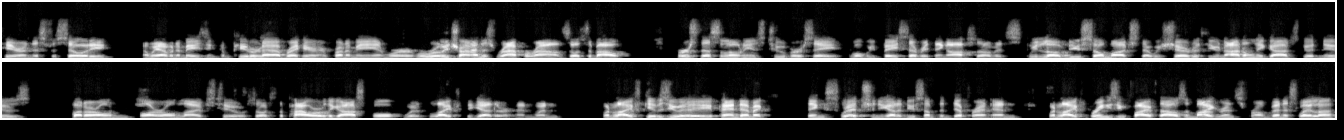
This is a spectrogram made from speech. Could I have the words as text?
here in this facility. And we have an amazing computer lab right here in front of me. And we're, we're really trying to wrap around. So it's about First Thessalonians 2, verse 8, what we base everything off of. It's we loved you so much that we shared with you not only God's good news, but our own our own lives too. So it's the power of the gospel with life together. And when when life gives you a pandemic, things switch and you got to do something different. And when life brings you 5,000 migrants from Venezuela,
